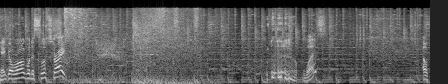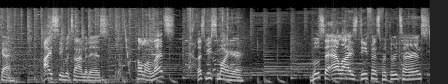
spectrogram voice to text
Can't go wrong with a swift strike. what? Okay. I see what time it is. Hold on, let's let's be smart here. Boost the allies' defense for three turns.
